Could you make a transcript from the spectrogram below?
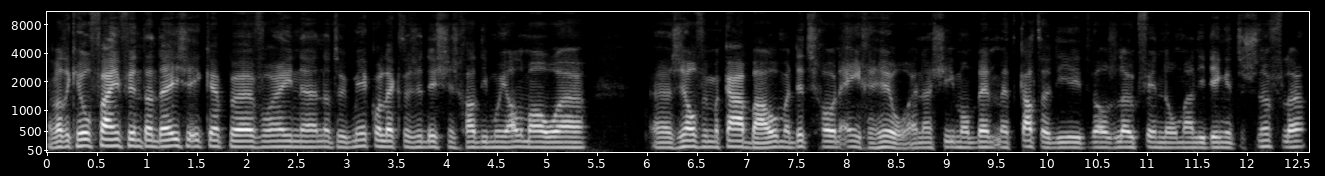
En wat ik heel fijn vind aan deze, ik heb voorheen natuurlijk meer collectors editions gehad. Die moet je allemaal zelf in elkaar bouwen. Maar dit is gewoon één geheel. En als je iemand bent met katten die het wel eens leuk vinden om aan die dingen te snuffelen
